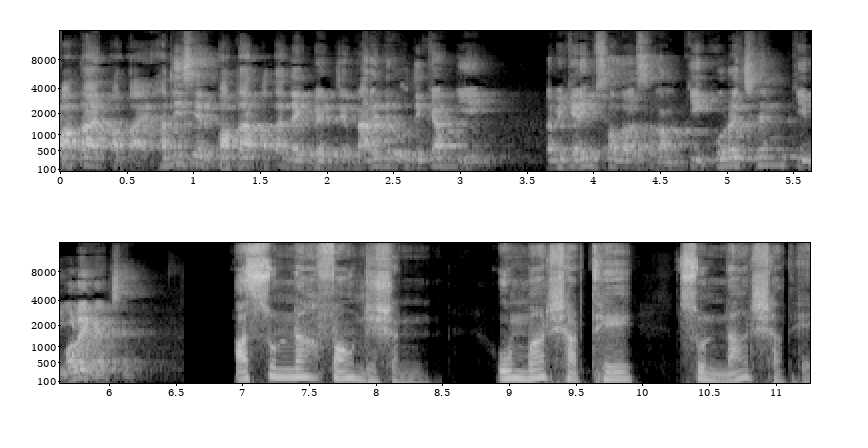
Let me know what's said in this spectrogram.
পাতায় পাতায়, হাদিসের পাতায় পাতায় দেখবেন যে নারীদের অধিকার নিয়ে নবী করিম সাল্লাহ সাল্লাম কি করেছেন, কি বলে গেছেন। আসুন্নাহ ফাউন্ডেশন, উম্মার স্বার্থে, সুন্নার সাথে।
